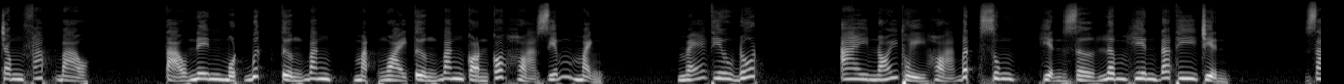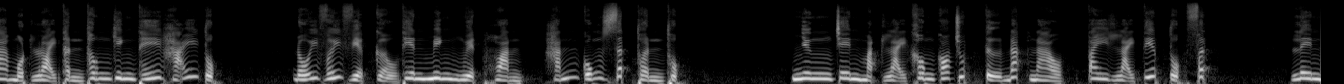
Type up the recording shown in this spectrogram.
Trong pháp bào. Tạo nên một bức tường băng, mặt ngoài tường băng còn có hỏa diễm mạnh. Mẽ thiêu đốt. Ai nói thủy hỏa bất dung, hiện giờ Lâm Hiên đã thi triển. Ra một loại thần thông kinh thế hãi tục. Đối với việc cửu thiên minh nguyệt hoàn, hắn cũng rất thuần thục. Nhưng trên mặt lại không có chút tự đắc nào, tay lại tiếp tục phất. Lên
